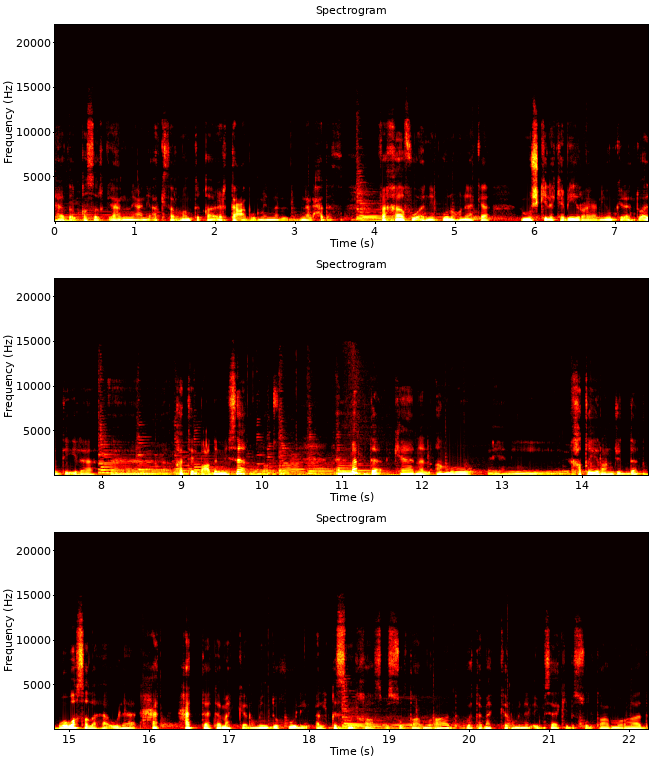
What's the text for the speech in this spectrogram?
هذا القصر كان يعني أكثر منطقة ارتعبوا من من الحدث. فخافوا أن يكون هناك مشكلة كبيرة يعني يمكن أن تؤدي إلى آه، قتل بعض النساء والأطفال. المبدأ كان الأمر يعني خطيرا جدا ووصل هؤلاء حتى تمكنوا من دخول القسم الخاص بالسلطان مراد وتمكنوا من الإمساك بالسلطان مراد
